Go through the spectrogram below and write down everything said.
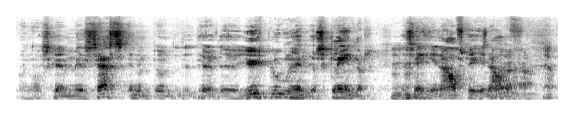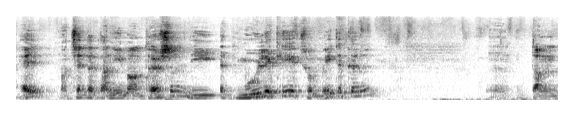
Want als je met zes in een, de, de, de jeugdploegen zijn dus kleiner. Het zijn geen elf tegen elf. Ja, maar zit er dan iemand tussen die het moeilijk heeft om mee te kunnen? Eh, Dan,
